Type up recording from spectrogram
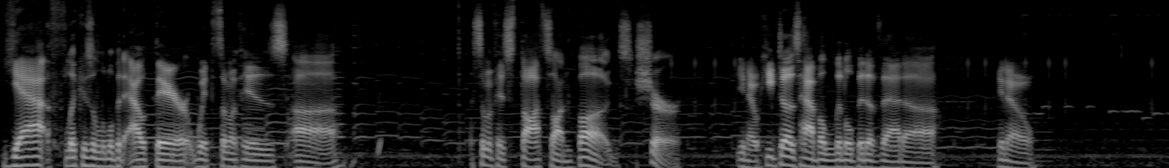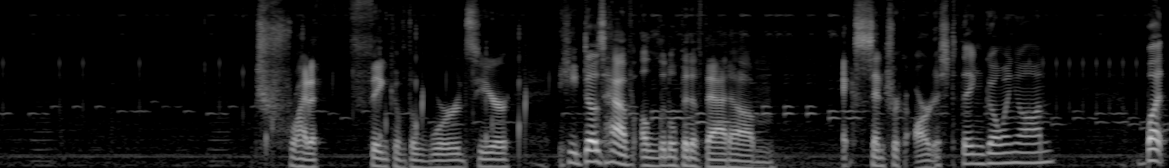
Yeah, Flick is a little bit out there with some of his, uh, some of his thoughts on bugs, sure. You know, he does have a little bit of that, uh, you know, try to think of the words here. He does have a little bit of that, um, eccentric artist thing going on. But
